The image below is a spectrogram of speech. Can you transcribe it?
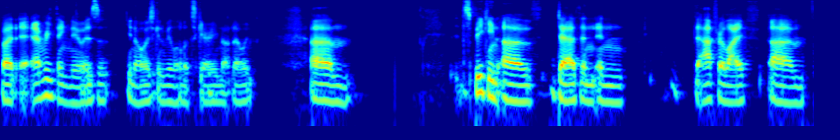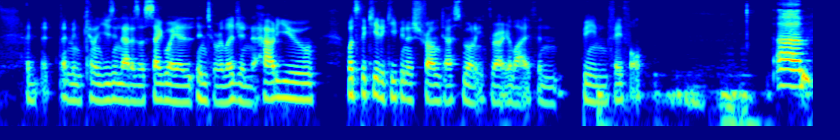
but everything new is, you know, is going to be a little bit scary, not knowing. Um, speaking of death and, and the afterlife, um, I, I mean, kind of using that as a segue into religion. How do you? What's the key to keeping a strong testimony throughout your life and being faithful? um,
